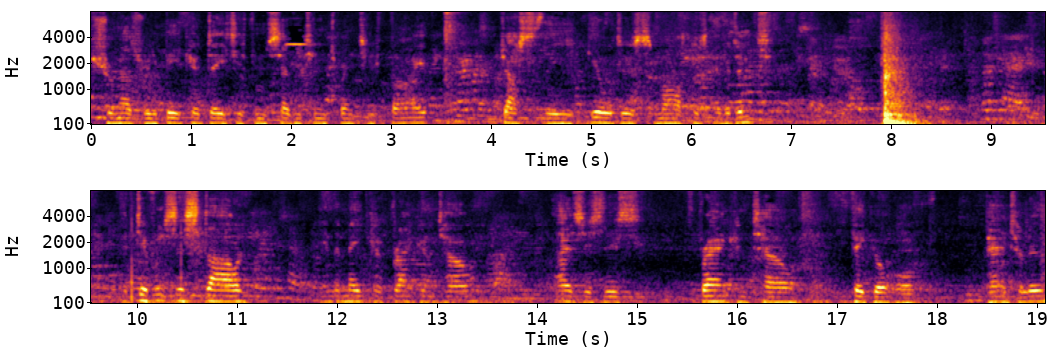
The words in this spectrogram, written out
Chinoiserie beaker dated from 1725. Just the gilder's mark is evident. A difference in style in the maker Frankenthal, as is this Frankenthal figure of pantaloon.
